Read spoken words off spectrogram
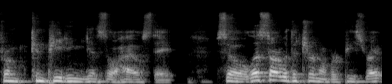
from competing against Ohio State. So let's start with the turnover piece, right?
